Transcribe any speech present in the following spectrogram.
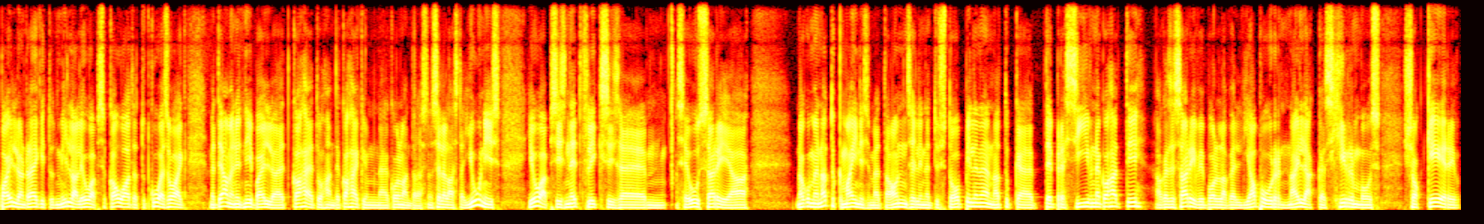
palju on räägitud, millal jõuab see kauaoodatud kuues hooaeg. me teame nüüd nii palju, et kahe tuhande kahekümne kolmandal aastal, sellel aasta juunis jõuab siis Netflixi see, see uus sari ja nagu me natuke mainisime, ta on selline düstoopiline, natuke depressiivne kohati, aga see sari võib olla veel jabur, naljakas, hirmus, šokeeriv,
